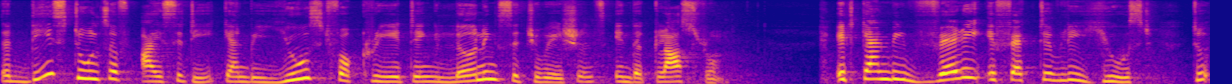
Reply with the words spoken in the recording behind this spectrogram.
that these tools of ICT can be used for creating learning situations in the classroom. It can be very effectively used to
